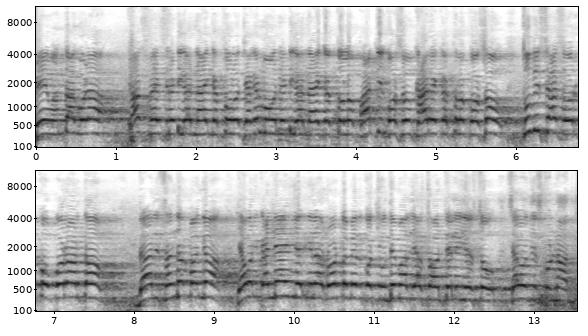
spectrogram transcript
మేమంతా కూడా కాశ్మేశ్వర రెడ్డి గారి నాయకత్వంలో జగన్మోహన్ రెడ్డి గారి నాయకత్వంలో పార్టీ కోసం కార్యకర్తల కోసం తుది శాస వరకు పోరాడతాం. దాని సందర్భంగా ఎవరికి అన్యాయం జరిగినా రోడ్ల మీదకి వచ్చి ఉద్యమాలు చేస్తామని తెలియజేస్తూ సెలవు తీసుకున్నాను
